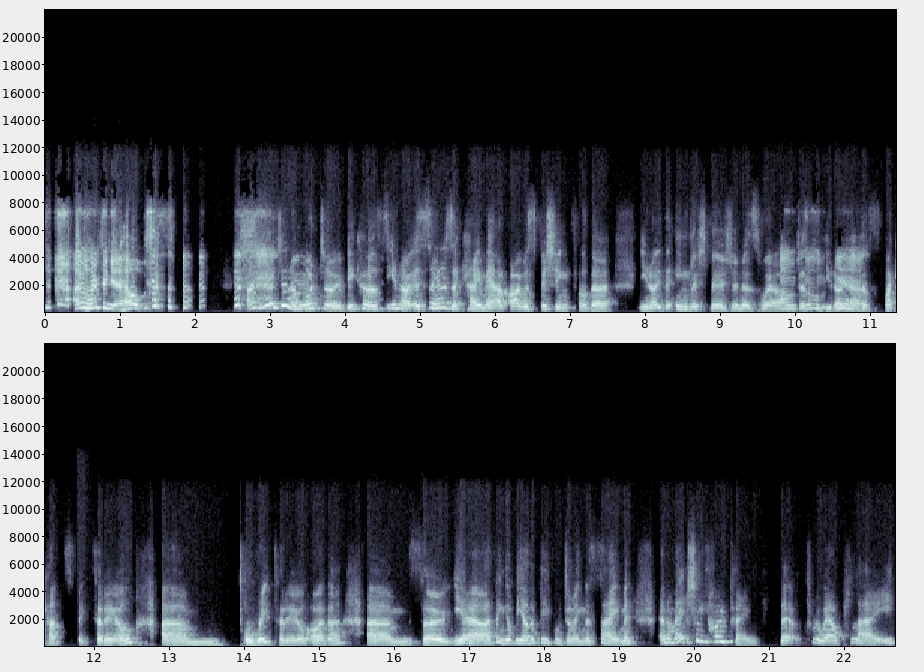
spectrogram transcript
I'm hoping it helps. I imagine it would do because, you know, as soon as it came out, I was fishing for the, you know, the English version as well. Oh, just, cool. you know, Yeah. because I can't speak Te Reo um, or read Te Reo either. Um, so, yeah, I think there'll be other people doing the same. And, and I'm actually hoping that through our play,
